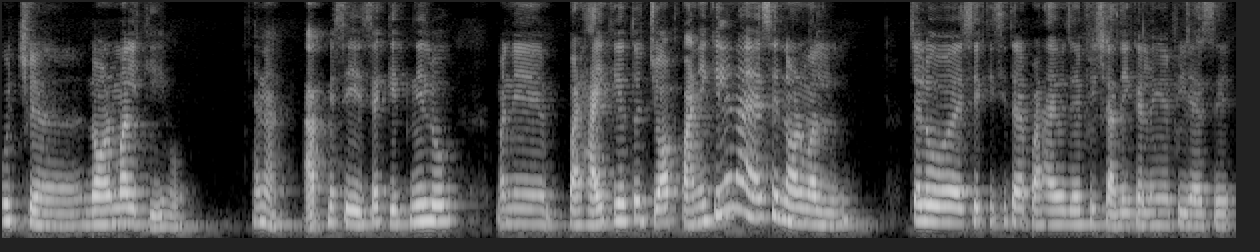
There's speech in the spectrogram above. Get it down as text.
कुछ नॉर्मल किए हो, है ना? आप में से ऐसे कितने लोग मैंने पढ़ाई किए तो जॉब पाने के लिए ना ऐसे नॉर्मल चलो ऐसे किसी तरह पढ़ाई हो जाए, फिर शादी कर लेंगे, फिर ऐसे,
